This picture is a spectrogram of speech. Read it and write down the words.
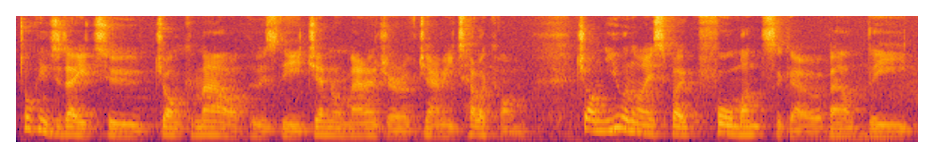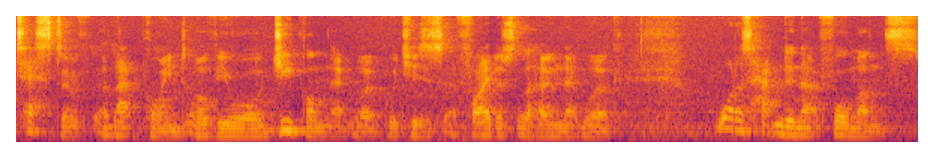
Talking today to John Kamau, who is the General Manager of Jamii Telecom. John, you and I spoke four months ago about the test of, at that point, of your GPON network, which is a fibre to the home network. What has happened in that four months?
